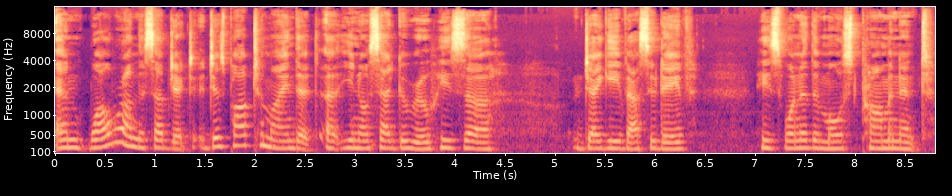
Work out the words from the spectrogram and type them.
And while we're on the subject, it just popped to mind that, uh, you know, Sadhguru, he's uh, Jaggi Vasudev. He's one of the most prominent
